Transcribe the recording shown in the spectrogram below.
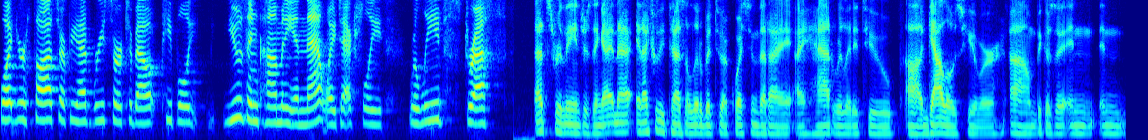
what your thoughts are if you had research about people using comedy in that way to actually relieve stress. That's really interesting, and it actually ties a little bit to a question that I, I had related to uh, gallows humor, um, because in in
